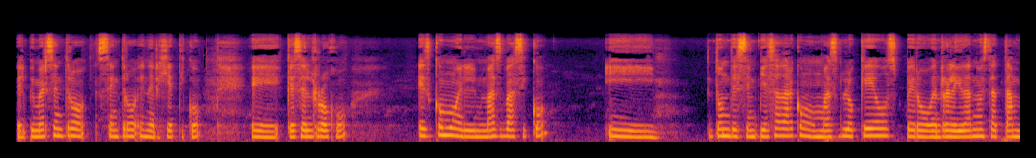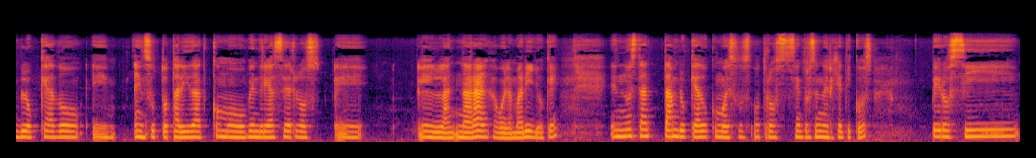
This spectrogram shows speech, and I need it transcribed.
el primer centro, centro energético, eh, que es el rojo, es como el más básico y donde se empieza a dar como más bloqueos, pero en realidad no está tan bloqueado eh, en su totalidad como vendría a ser los eh, la naranja o el amarillo, ¿ok? no está tan bloqueado como esos otros centros energéticos, pero sí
